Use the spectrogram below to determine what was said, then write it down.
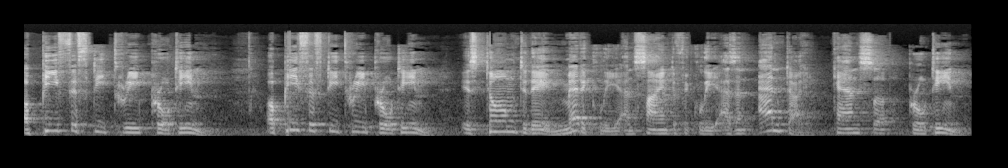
a P53 protein. A P53 protein is termed today medically and scientifically as an anti cancer protein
